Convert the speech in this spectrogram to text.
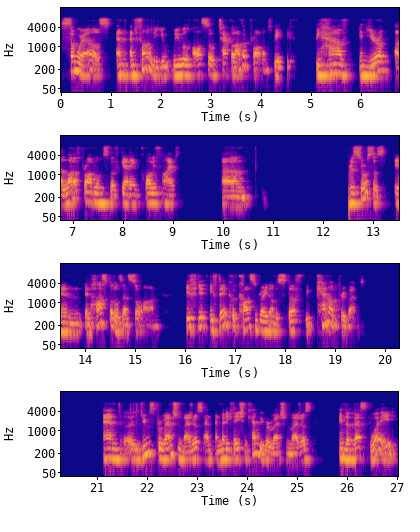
somewhere else. And, and funnily, you, we will also tackle other problems. We, we have in Europe a lot of problems with getting qualified um, resources in in hospitals and so on if you if they could concentrate on the stuff we cannot prevent and uh, use prevention measures and, and medication can be prevention measures in the best way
